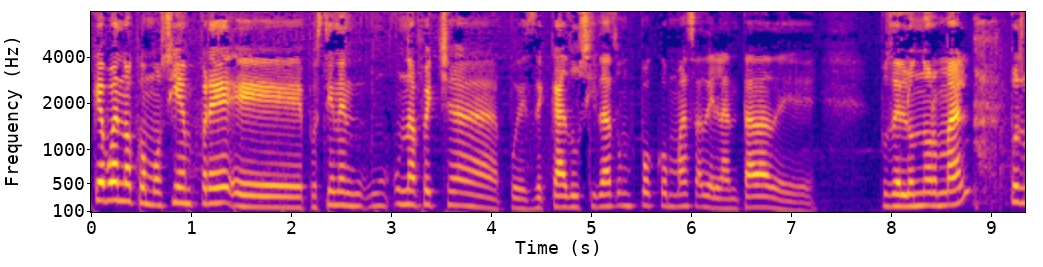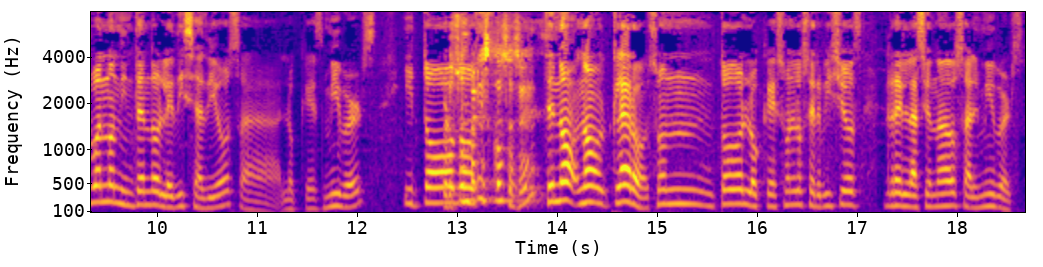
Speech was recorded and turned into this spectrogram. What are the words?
que bueno, como siempre, eh, pues tienen una fecha pues de caducidad un poco más adelantada de pues de lo normal. Pues bueno, Nintendo le dice adiós a lo que es Miiverse y todo. Pero son varias cosas, ¿eh? Sí, no, no, claro, son todo lo que son los servicios relacionados al Miiverse.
